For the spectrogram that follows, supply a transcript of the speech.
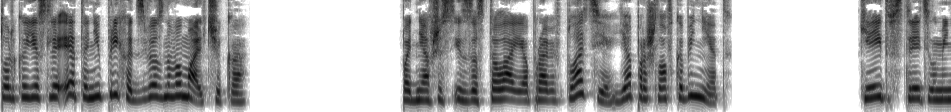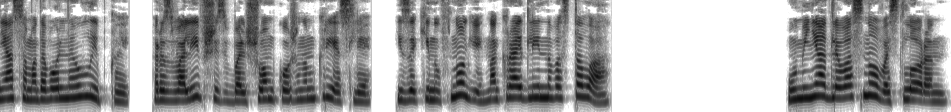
Только если это не прихоть звездного мальчика. Поднявшись из-за стола и оправив платье, я прошла в кабинет. Кейт встретил меня самодовольной улыбкой, развалившись в большом кожаном кресле и закинув ноги на край длинного стола. «У меня для вас новость, Лорен!»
